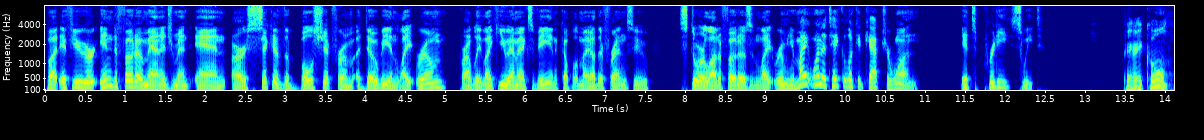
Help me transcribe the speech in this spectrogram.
But if you're into photo management and are sick of the bullshit from Adobe and Lightroom, probably like UMXV and a couple of my other friends who store a lot of photos in Lightroom, you might want to take a look at Capture One. It's pretty sweet. Very cool.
